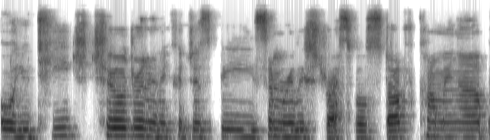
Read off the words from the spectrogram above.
or you teach children and it could just be some really stressful stuff coming up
